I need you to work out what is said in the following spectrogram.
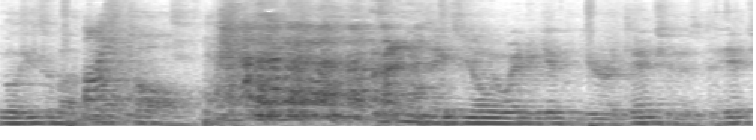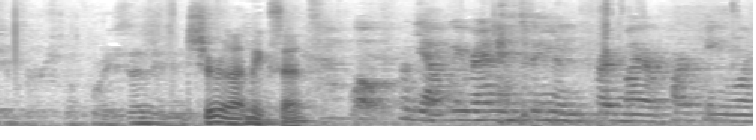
Well, he's about Fine. this tall. And he thinks the only way to get your attention is to you first before he says anything. Sure, that makes sense. Well, yeah, we ran into him in Fred Meyer parking one,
